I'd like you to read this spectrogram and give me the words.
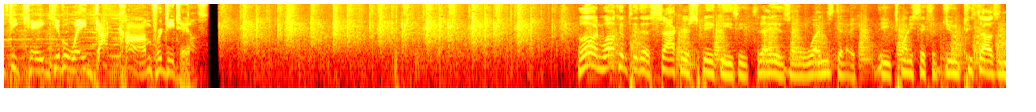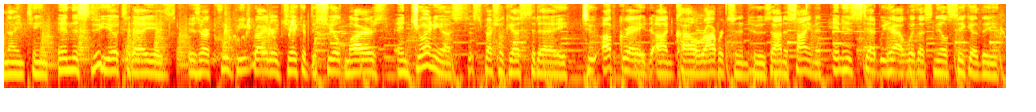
150kgiveaway.com for details. Hello and welcome to the Soccer Speakeasy. Today is uh, Wednesday, the 26th of June, 2019. In the studio today is is our crew beat writer Jacob the Shield Myers, and joining us, a special guest today to upgrade on Kyle Robertson, who's on assignment. In his stead, we have with us Neil Sika, the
